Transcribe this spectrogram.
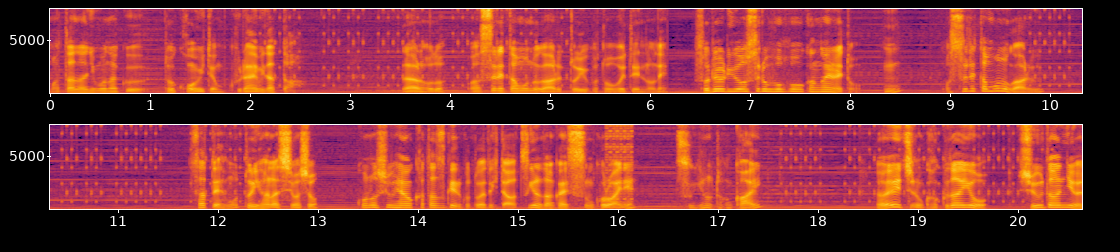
また何もなくどこを見ても暗闇だった。なるほど。忘れたものがあるということを覚えているのね。それを利用する方法を考えないと。ん？忘れたものがある？さてもっといい話しましょう。この周辺を片付けることができた。次の段階へ進む頃合いね。次の段階？英知の拡大を集団には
